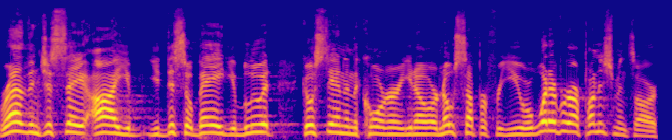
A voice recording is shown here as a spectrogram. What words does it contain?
Rather than just say, ah, you, you disobeyed, you blew it, go stand in the corner, you know, or no supper for you, or whatever our punishments are.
